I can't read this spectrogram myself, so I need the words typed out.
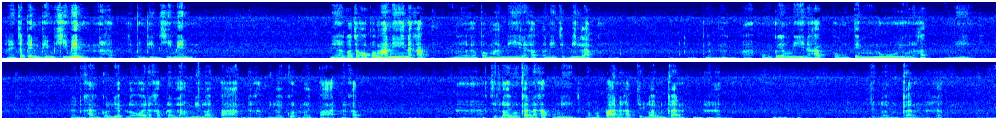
อันนี้จะเป็นพิมพ์ขีเม่นนะครับ จะเป็นพิมพ์ขีเม่น เนื้อก็จะออกประมาณนี้นะครับเนื้อจะประมาณนี้นะครับ อันนี้จะมีลักผงก็ยังมีนะครับผงเต็มรูอยู่นะครับตรงนี้ ด้านข้างก็เรียบร้อยนะครับ ด้านหลังมีรอยปาดนะครับ มีรอยกดรอยปาดนะครับเจ็ดร้อยเหมือนกันนะครับตรงนี้หลวงพ่อปานนะครับเจ็ดร้อยเหมือนกันนะครับเจ็ดร้อยเหมือนกันนะครับโอเค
